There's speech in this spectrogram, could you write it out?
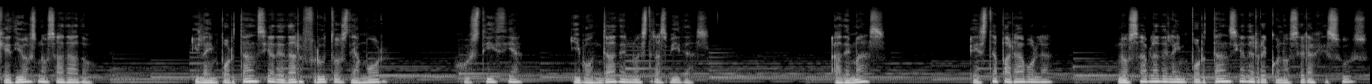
que Dios nos ha dado y la importancia de dar frutos de amor, justicia y bondad en nuestras vidas. Además, esta parábola nos habla de la importancia de reconocer a Jesús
